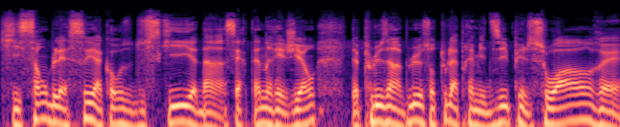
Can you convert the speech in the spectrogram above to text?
qui sont blessés à cause du ski dans certaines régions. De plus en plus, surtout l'après-midi puis le soir. Euh,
